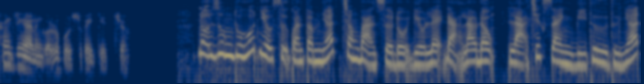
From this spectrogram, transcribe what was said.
상징하는 걸로 볼 수가 있겠죠. Nội dung thu hút nhiều sự quan tâm nhất trong bản sửa đổi điều lệ đảng lao động là chức danh bí thư thứ nhất.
